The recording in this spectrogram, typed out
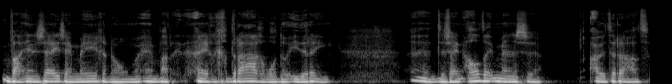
waarin zij zijn meegenomen en waar eigenlijk gedragen wordt door iedereen. Uh, er zijn altijd mensen, uiteraard,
